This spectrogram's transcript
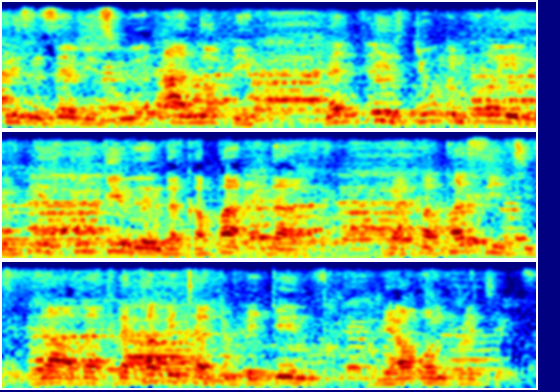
prison service, we are lobbying that please do employ them, please do give them the, capa- the, the capacity, the, the, the capital to begin their own projects.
